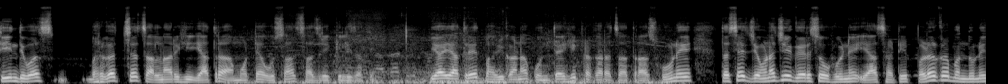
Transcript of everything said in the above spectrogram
तीन दिवस भरगच्च चालणारी ही यात्रा मोठ्या उत्साहात साजरी केली जाते. या यात्रेत भाविकांना कोणत्याही प्रकाराचा त्रास होऊ नये तसेच जेवणाची गैरसोय होऊ नये यासाठी पडळकर बंधूंनी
